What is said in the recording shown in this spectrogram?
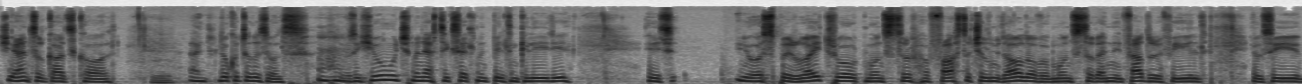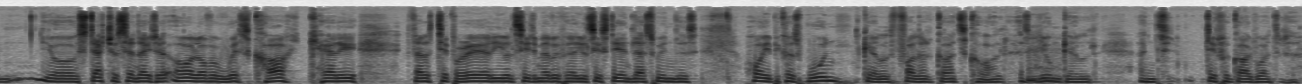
she answered God's call, Mm. and look at the results. Mhm. There was a huge monastic settlement built in Killeedy. It you know, spread right throughout Munster. Her foster children went all over Munster and in further afield. You'll see, you know, statues sent out all over West Cork, Kerry, Fellas Tipperary. You'll see them everywhere. You'll see stained glass windows. Why? Because one girl followed God's call as a Mhm. young girl and did what God wanted her.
